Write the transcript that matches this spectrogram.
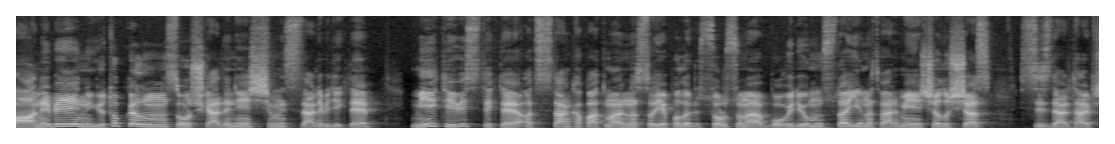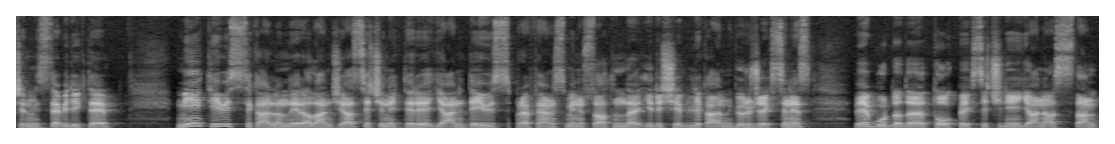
Fani Bey'in YouTube kanalınıza hoş geldiniz. Şimdi sizlerle birlikte Mi TV Stick'te asistan kapatma nasıl yapılır sorusuna bu videomuzda yanıt vermeye çalışacağız. Sizler takipçilerimizle birlikte. Mi TV Stick aralığında yer alan cihaz seçenekleri yani Davis Preference menüsü altında erişebilirlik ayarını göreceksiniz. Ve burada da Talkback seçeneği yani asistan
